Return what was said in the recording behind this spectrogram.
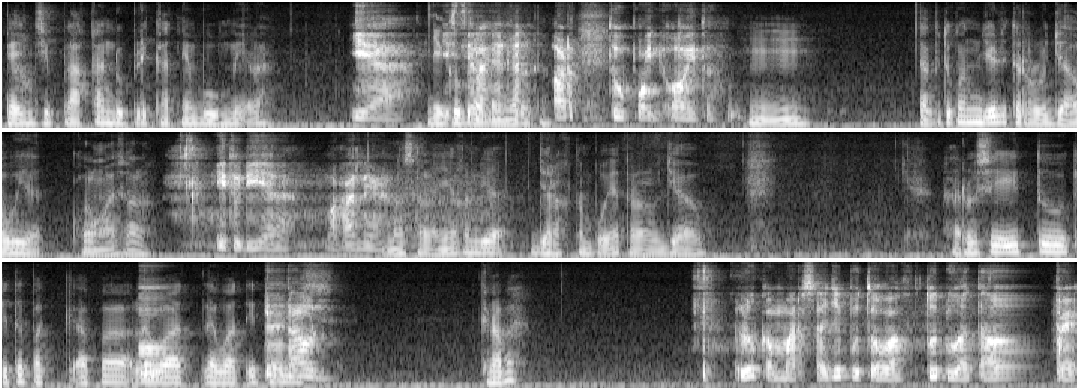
Kayak jiplakan duplikatnya bumi lah. iya Ya, istilahnya kan denger tuh. Earth 2.0 itu Mm-mm. Tapi itu kan jadi terlalu jauh ya, kalau nggak salah. itu dia makanya Masalahnya kan dia jarak tempuhnya terlalu jauh. Harusnya itu kita pakai apa Oh, lewat lewat itu. tahun Kenapa? Lu ke Mars aja butuh waktu 2 tahun Bre.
